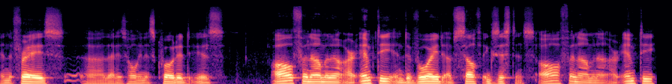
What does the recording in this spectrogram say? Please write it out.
And the phrase uh, that His Holiness quoted is All phenomena are empty and devoid of self existence. All phenomena are empty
